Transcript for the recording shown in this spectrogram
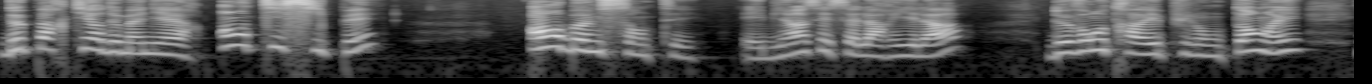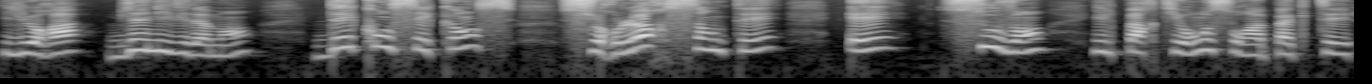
de partir de manière anticipée en bonne santé. Eh bien, ces salariés-là devront travailler plus longtemps et il y aura bien évidemment des conséquences sur leur santé et souvent, ils partiront, seront impactés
